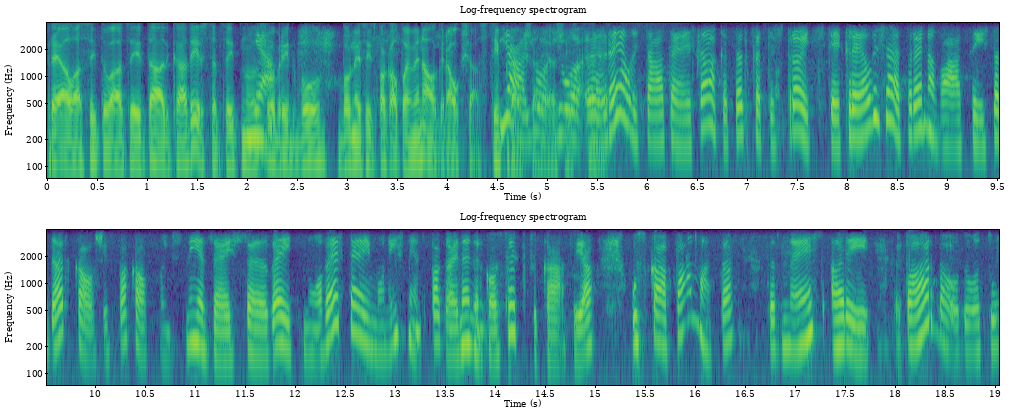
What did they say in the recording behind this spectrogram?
reālā situācija ir tāda, kāda ir. Starp citu, nu, jā. šobrīd bū, būvniecības pakalpojumi vienalga ir augšā, stipri jā, jo, jo realitātē ir tā, ka tad, kad tas projekts tiek realizēts, renovācijas, tad atkal šis pakalpojums sniedzējs eh, veids novērtējumu un izsniedz pagaidu energo certifikātu. Ja? Uz kā pamata tad mēs arī pārbaudot to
